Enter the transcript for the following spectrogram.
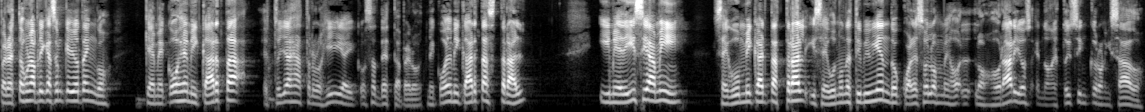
Pero esta es una aplicación que yo tengo que me coge mi carta, esto ya es astrología y cosas de esta, pero me coge mi carta astral y me dice a mí, según mi carta astral y según donde estoy viviendo, cuáles son los, los horarios en donde estoy sincronizado,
